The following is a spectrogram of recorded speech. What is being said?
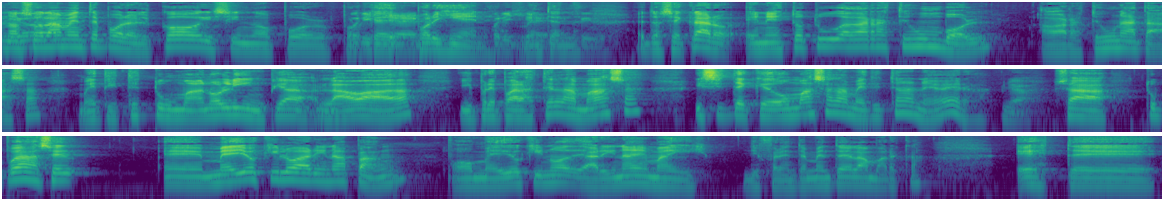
no solamente por el COVID, sino por, porque, higiene, por higiene. por ¿me higiene, entiendes? sí. Entonces, claro, en esto tú agarraste un bol, agarraste una taza, metiste tu mano limpia, lavada, y preparaste la masa. Y si te quedó masa, la metiste en la nevera. Ya. O sea, tú puedes hacer eh, medio kilo de harina pan o medio kilo de harina de maíz, diferentemente de la marca. Este,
